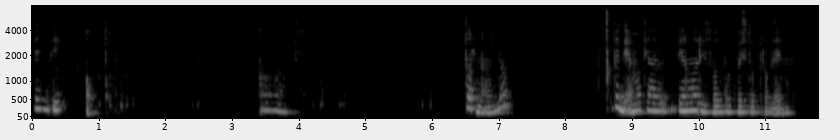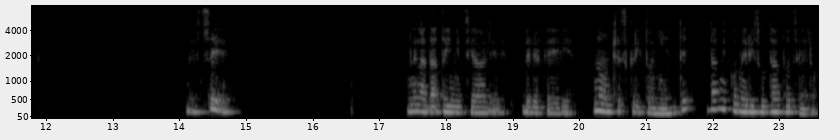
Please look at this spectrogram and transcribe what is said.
e di 8. Okay. Tornando, vediamo che abbiamo risolto questo problema. Beh, se nella data iniziale delle ferie non c'è scritto niente, dammi come risultato 0,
